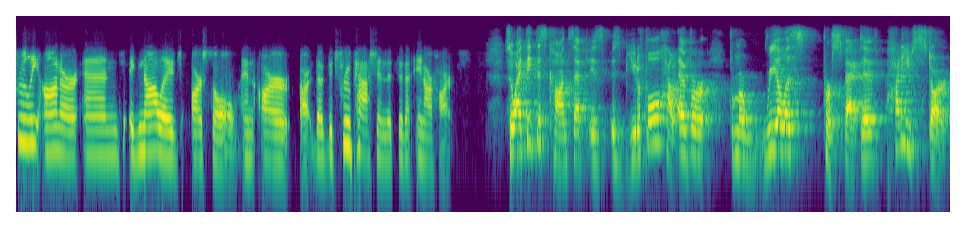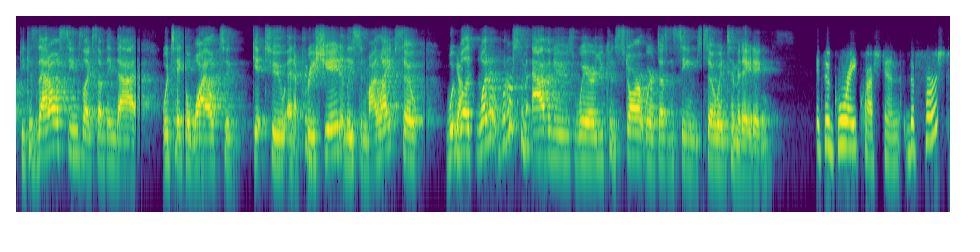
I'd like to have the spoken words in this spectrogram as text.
truly honor and acknowledge our soul and our, our the, the true passion that's in, our hearts. So I think this concept is is beautiful. However, from a realist perspective, how do you start? Because that all seems like something that would take a while to get to and appreciate, at least in my life. So what, yeah. like what are what are some avenues where you can start where it doesn't seem so intimidating? It's a great question. The first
